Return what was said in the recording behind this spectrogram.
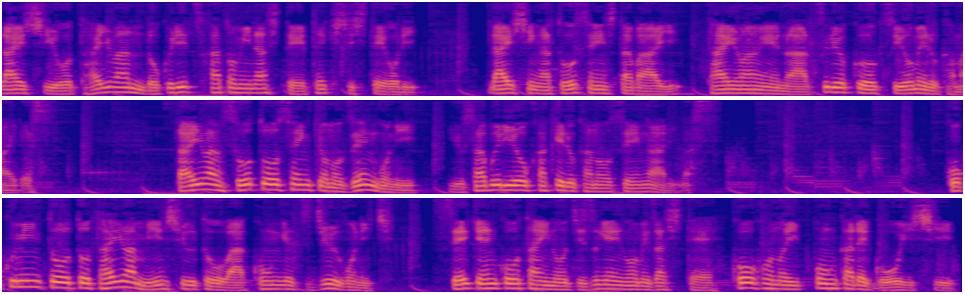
来氏を台湾独立派とみなして敵視しており、来氏が当選した場合、台湾への圧力を強める構えです。台湾総統選挙の前後に揺さぶりをかける可能性があります。国民党と台湾民衆党は今月15日、政権交代の実現を目指して候補の一本化で合意し、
